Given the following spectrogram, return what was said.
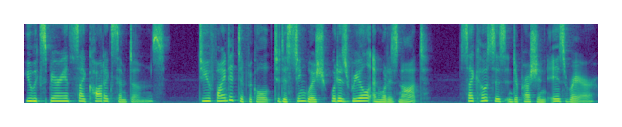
You experience psychotic symptoms. Do you find it difficult to distinguish what is real and what is not? Psychosis in depression is rare,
